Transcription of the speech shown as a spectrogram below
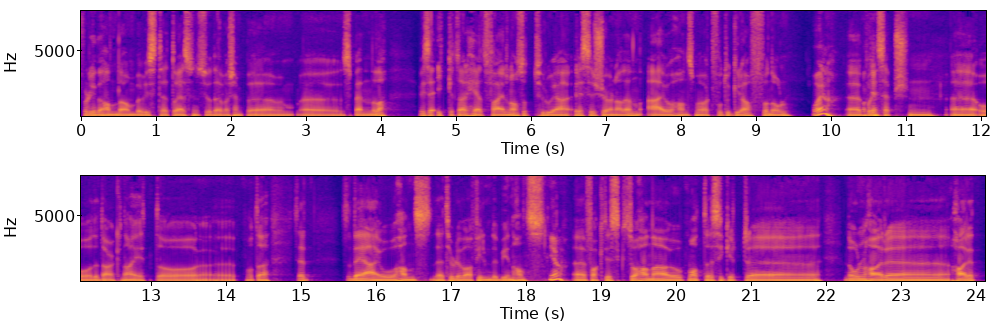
fordi det handla om bevissthet, og jeg syns jo det var kjempespennende. da. Hvis jeg ikke tar helt feil nå, så tror jeg regissøren av den er jo han som har vært fotograf for Nolan. Oh, ja. okay. på. Inception eh, og The Dark Knight. Og, eh, på en måte, så, jeg, så det er jo hans Jeg tror det var filmdebuten hans, Ja. eh, faktisk. Så han har jo på en måte sikkert eh, Nolan har, eh, har et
